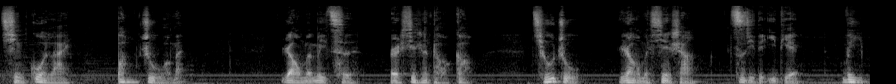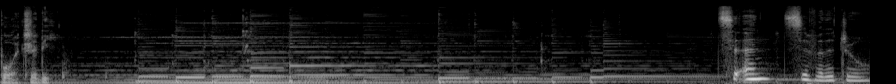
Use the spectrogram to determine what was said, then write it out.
请过来帮助我们。让我们为此而献上祷告，求主让我们献上自己的一点微薄之力。赐恩赐福的主。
